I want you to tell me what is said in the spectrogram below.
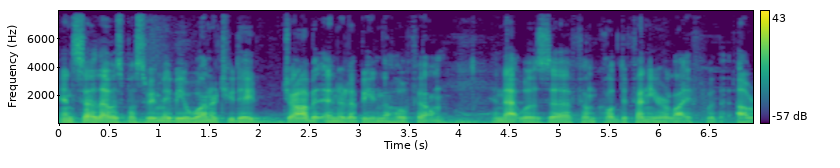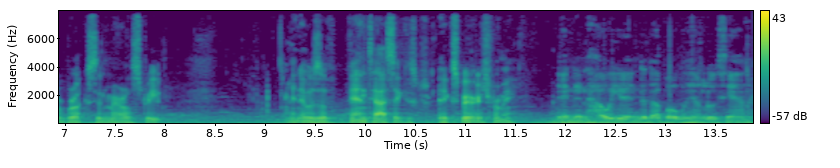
And so that was supposed to be maybe a one or two day job. It ended up being the whole film, and that was a film called "Defending Your Life" with Albert Brooks and Meryl Streep, and it was a fantastic ex- experience for me. And then how you ended up over here in Louisiana?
